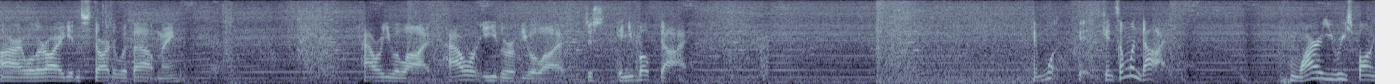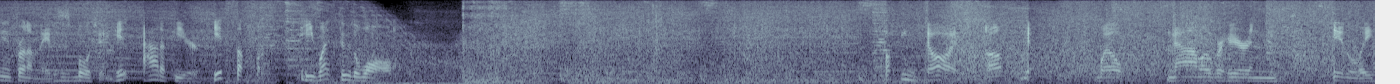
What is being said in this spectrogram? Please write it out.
All right, well they're already getting started without me. How are you alive? How are either of you alive? Just, can you both die? Can what? Can someone die? Why are you respawning in front of me? This is bullshit. Get out of here. Get the fuck. He went through the wall. Fucking die. Oh, yeah. Well, now I'm over here in Italy.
